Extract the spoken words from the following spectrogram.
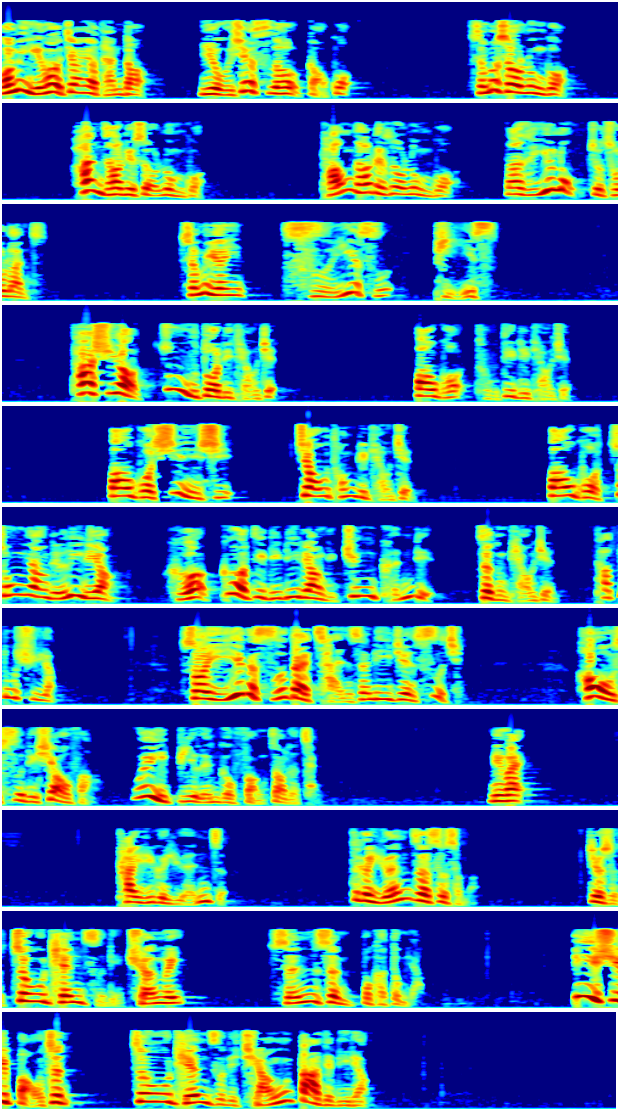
我们以后将要谈到有些时候搞过，什么时候弄过？汉朝的时候弄过，唐朝的时候弄过，但是一弄就出乱子。什么原因？此一时，彼一时。它需要诸多的条件，包括土地的条件，包括信息、交通的条件，包括中央的力量和各地的力量的均衡的这种条件。它都需要，所以一个时代产生的一件事情，后世的效法未必能够仿造的成。另外，它有一个原则，这个原则是什么？就是周天子的权威神圣不可动摇，必须保证周天子的强大的力量。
